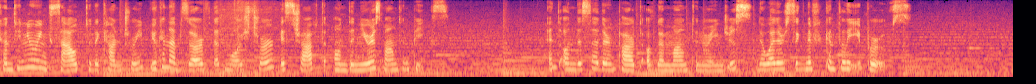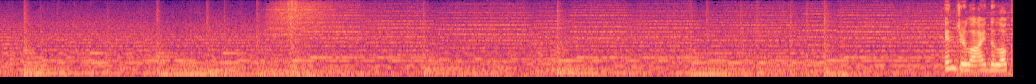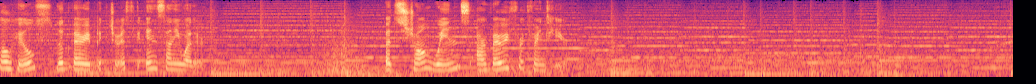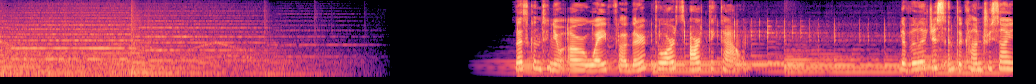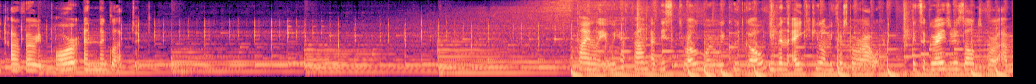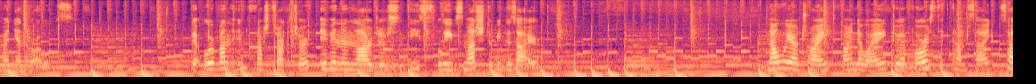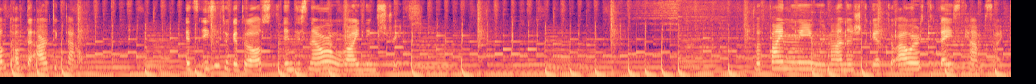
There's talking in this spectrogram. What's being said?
Continuing south to the country, you can observe that moisture is trapped on the nearest mountain peaks. And on the southern part of the mountain ranges, the weather significantly improves. In July, the local hills look very picturesque in sunny weather. But strong winds are very frequent here. Let's continue our way further towards Artik Town. The villages and the countryside are very poor and neglected. Finally, we have found a decent road where we could go even 80 km per hour. It's a great result for Armenian roads. The urban infrastructure, even in larger cities, leaves much to be desired. Now we are trying to find a way to a forested campsite south of the Artik town. It's easy to get lost in these narrow winding streets. But finally we managed to get to our today's campsite.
